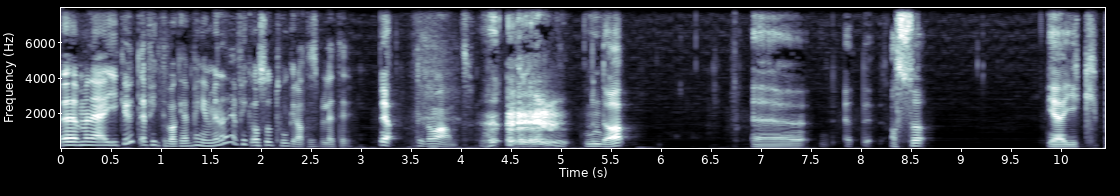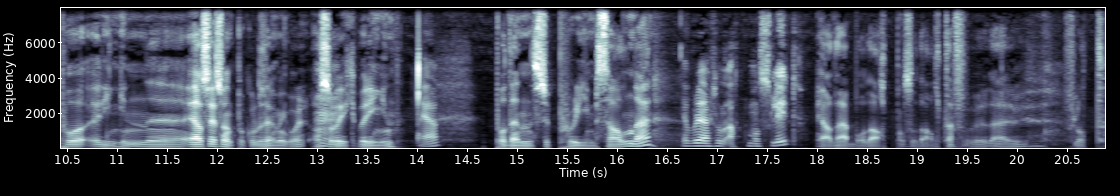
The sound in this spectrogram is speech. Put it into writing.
Eh, Men jeg gikk ut, jeg fikk tilbake pengene mine. Jeg fikk også to gratisbilletter Ja. til noe annet. Men da eh, Altså Jeg gikk på Ringen eh, Altså, jeg så den på Colosseum i går, og så gikk jeg på Ringen. Ja. På den Supreme-salen der. Ja, hvor det er sånn Atmos-lyd. Ja, det er både Atmos og det alt. Det er, det er flott.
